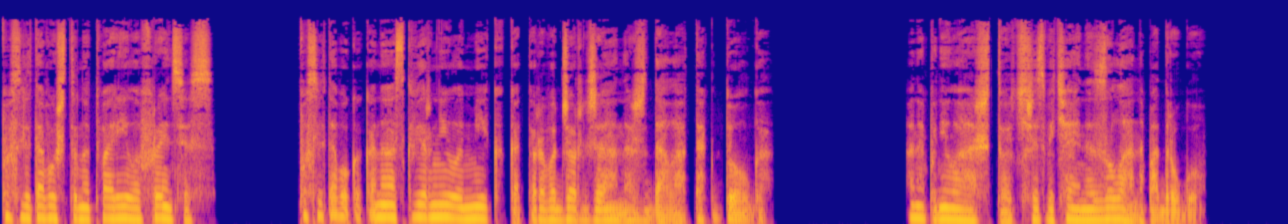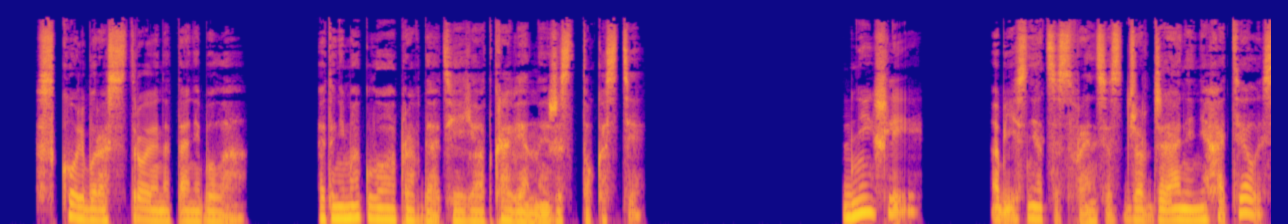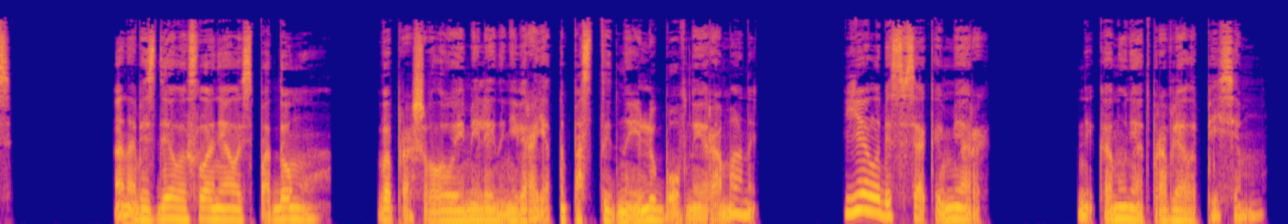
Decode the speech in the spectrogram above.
После того, что натворила Фрэнсис, после того, как она осквернила миг, которого Джорджиана ждала так долго, она поняла, что чрезвычайно зла на подругу. Сколь бы расстроена та ни была, это не могло оправдать ее откровенной жестокости. Дни шли. Объясняться с Фрэнсис Джорджиане не хотелось. Она без дела слонялась по дому, выпрашивала у Эмилины невероятно постыдные любовные романы, ела без всякой меры, никому не отправляла писем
